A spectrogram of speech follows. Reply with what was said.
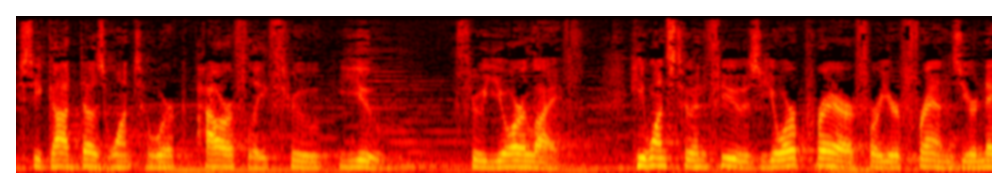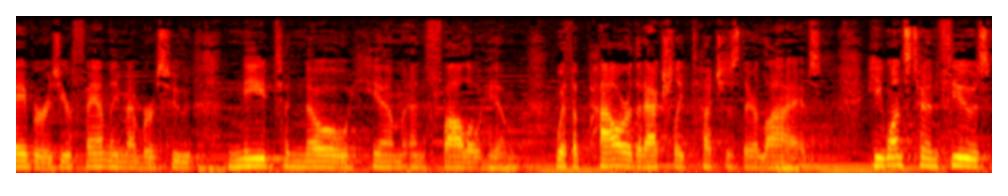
You see, God does want to work powerfully through you, through your life. He wants to infuse your prayer for your friends, your neighbors, your family members who need to know Him and follow Him with a power that actually touches their lives. He wants to infuse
